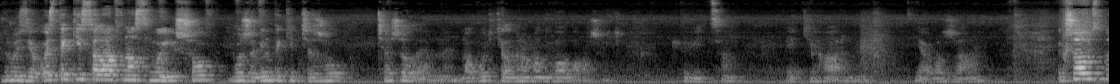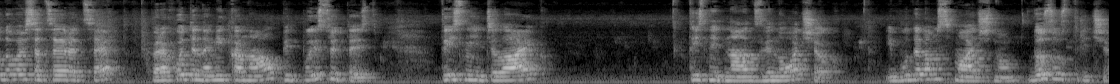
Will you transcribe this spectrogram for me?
Друзі, ось такий салат в нас вийшов. Боже, він такий тяжел, тяжеленний. Мабуть, кілограма два важить. Дивіться, які гарні, я вважаю. Якщо вам сподобався цей рецепт, переходьте на мій канал, підписуйтесь, тисніть лайк, тисніть на дзвіночок і буде вам смачно. До зустрічі!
